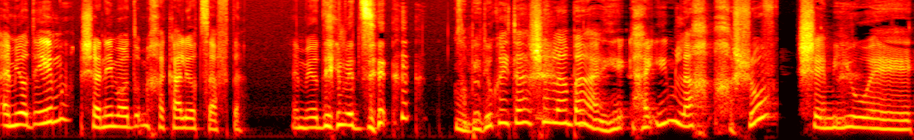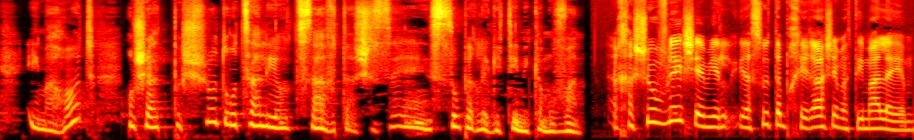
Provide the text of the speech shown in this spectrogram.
הם יודעים שאני מאוד מחכה להיות סבתא. הם יודעים את זה. זו בדיוק הייתה השאלה הבאה. האם לך חשוב שהם יהיו אה, אימהות, או שאת פשוט רוצה להיות סבתא, שזה סופר לגיטימי כמובן. חשוב לי שהם יעשו את הבחירה שמתאימה להם,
